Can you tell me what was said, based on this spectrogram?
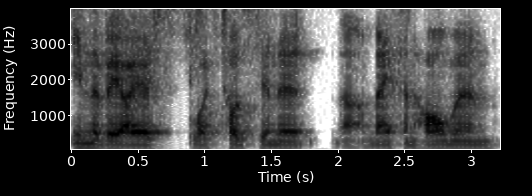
in the VIS, like Todd Sinnott, um, Nathan Holman,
